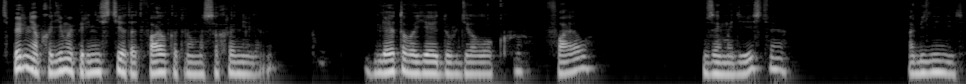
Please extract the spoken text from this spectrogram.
Теперь необходимо перенести этот файл, который мы сохранили. Для этого я иду в диалог файл, взаимодействие, объединить.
